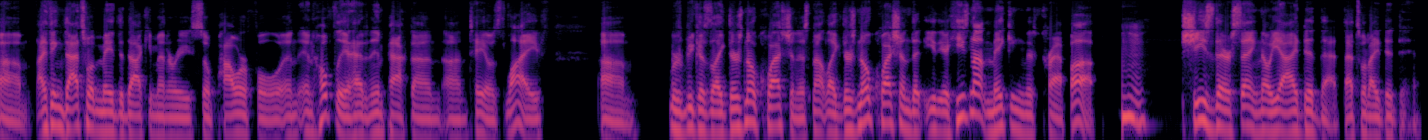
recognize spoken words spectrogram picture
um, I think that's what made the documentary so powerful. And, and hopefully it had an impact on, on Te'o's life. Um, because like, there's no question. It's not like, there's no question that either he's not making this crap up. Mhm. She's there saying, no, yeah, I did that. That's what I did to him.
